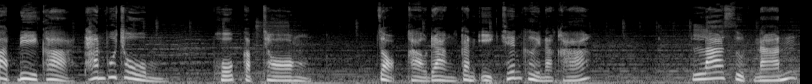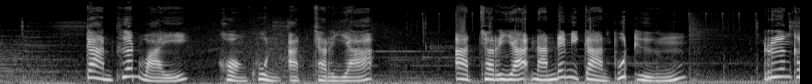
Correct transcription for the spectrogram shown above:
วัสดีค่ะ ท่านผู้ชม พบกับช่อง เจาะข่าวดังกันอีกเช่นเคยนะคะ ล่าสุดนั้น การเคลื่อนไหวของคุณอัจฉริยะ อัจฉริยะนั้นได้มีการพูดถึง เรื่องค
